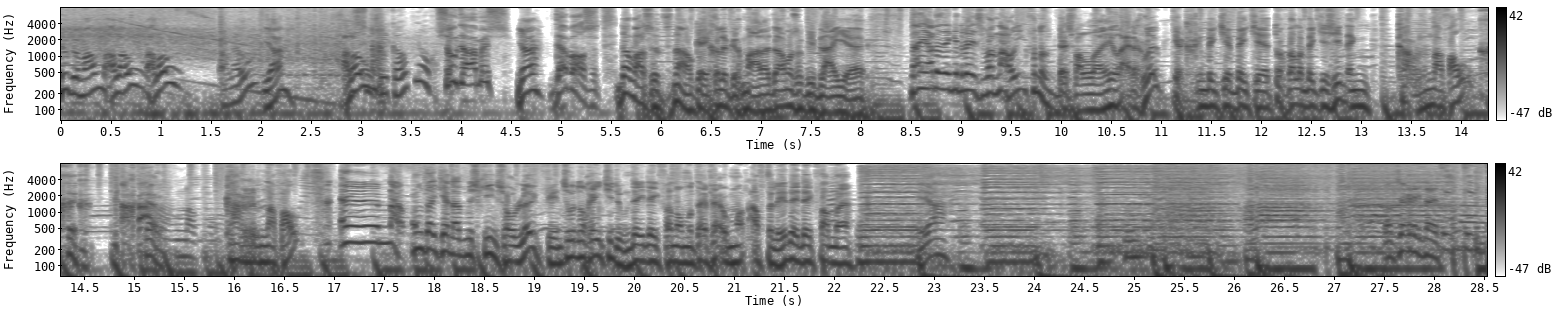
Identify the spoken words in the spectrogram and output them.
ik. Hallo, hallo. Hallo? Ja? Hallo? Zoek ik ook nog. Zo, dames. Ja? Dat was het. Dat was het. Nou, oké, gelukkig maar. De dames ook weer blij. eh. Nou ja, dan denken de mensen van, nou, ik vond het best wel eh, heel erg leuk. Ik kreeg een beetje, beetje, toch wel een beetje zin in carnaval. Car- carnaval. Eh, nou, omdat jij dat misschien zo leuk vindt, zullen we nog eentje doen. Dat je denkt van, om het even om het af te leren. Dat je denkt van, eh, ja. Wat zeg ik net?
